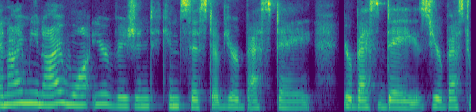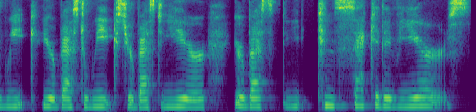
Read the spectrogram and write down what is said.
And I mean, I want your vision to consist of your best day, your best days, your best week, your best weeks, your best year, your best consecutive years.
